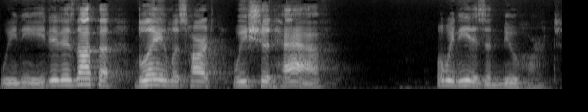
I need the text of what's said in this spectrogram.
we need. It is not the blameless heart we should have. What we need is a new heart.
